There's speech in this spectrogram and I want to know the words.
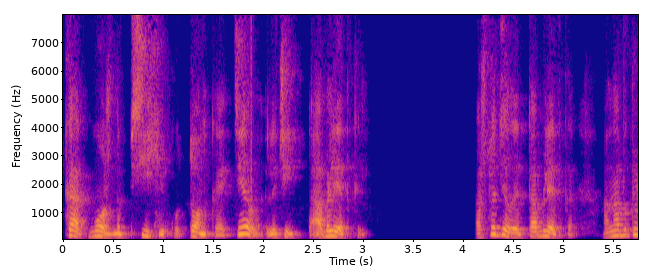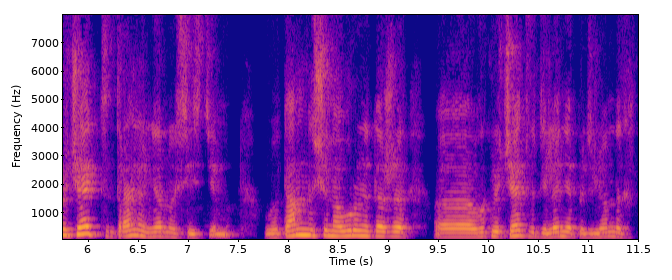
Как можно психику, тонкое тело лечить таблеткой? А что делает таблетка? Она выключает центральную нервную систему. Там еще на уровне даже э, выключает выделение определенных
